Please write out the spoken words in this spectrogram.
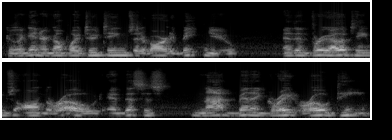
Because again, you're going to play two teams that have already beaten you, and then three other teams on the road. And this has not been a great road team.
